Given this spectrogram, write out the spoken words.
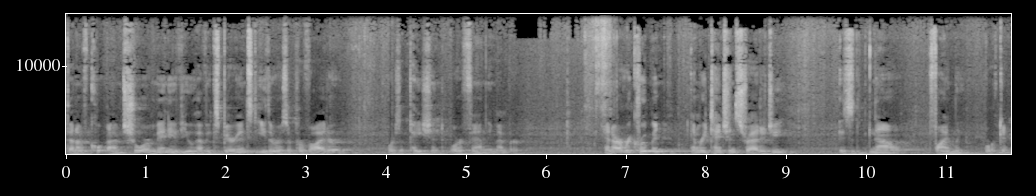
that I'm sure many of you have experienced either as a provider or as a patient or a family member. And our recruitment and retention strategy is now finally working.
